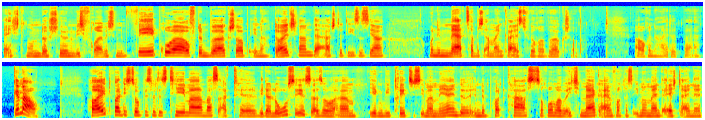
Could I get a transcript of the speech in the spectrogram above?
Echt wunderschön. Und ich freue mich schon im Februar auf den Workshop in Deutschland, der erste dieses Jahr. Und im März habe ich auch meinen Geistführer-Workshop. Auch in Heidelberg. Genau. Heute wollte ich so ein bisschen das Thema, was aktuell wieder los ist. Also ähm, irgendwie dreht sich immer mehr in, de, in den Podcasts rum, aber ich merke einfach, dass im Moment echt eine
